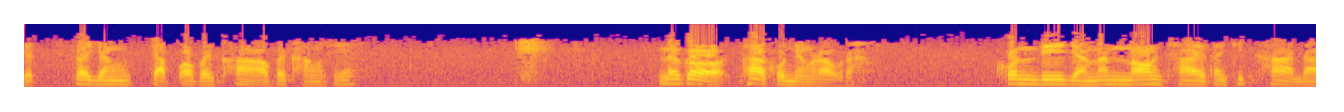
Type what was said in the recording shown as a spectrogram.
จะก็ยังจับเอาไปฆ่าเอาไปขังเสีย แล้วก็ถ้าคนอย่างเราล่ะ คนดีอย่างนั้นน้องชายท่านคิดฆ่าได้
